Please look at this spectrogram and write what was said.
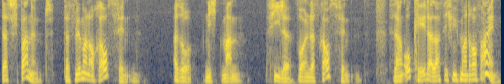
Das ist spannend. Das will man auch rausfinden. Also nicht Mann. Viele wollen das rausfinden. Sie sagen, okay, da lasse ich mich mal drauf ein.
